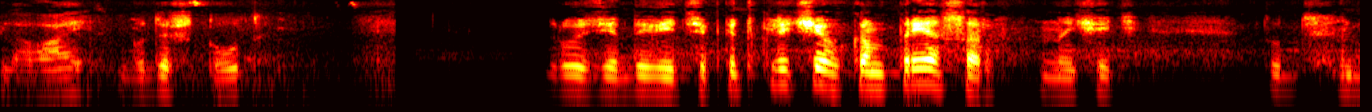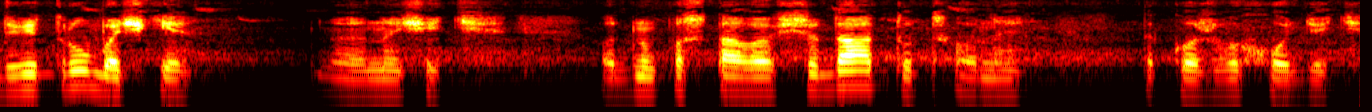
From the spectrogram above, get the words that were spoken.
давай, будеш тут. Друзі, дивіться, підключив компресор. Значить, тут дві трубочки. Е, Значить, одну поставив сюди, тут вони також виходять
